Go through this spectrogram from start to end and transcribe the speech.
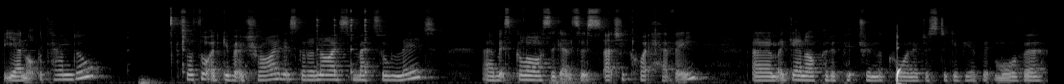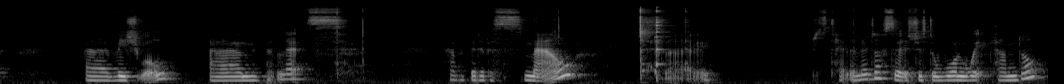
but yeah, not the candle. So I thought I'd give it a try and it's got a nice metal lid. Um, it's glass again, so it's actually quite heavy. Um, again, I'll put a picture in the corner just to give you a bit more of a, a visual. Um, but let's have a bit of a smell. So just take the lid off. So it's just a one wick candle.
